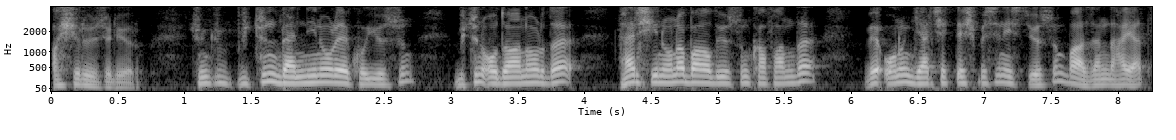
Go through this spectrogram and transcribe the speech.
aşırı üzülüyorum. Çünkü bütün benliğini oraya koyuyorsun, bütün odağını orada, her şeyini ona bağlıyorsun kafanda ve onun gerçekleşmesini istiyorsun. Bazen de hayat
